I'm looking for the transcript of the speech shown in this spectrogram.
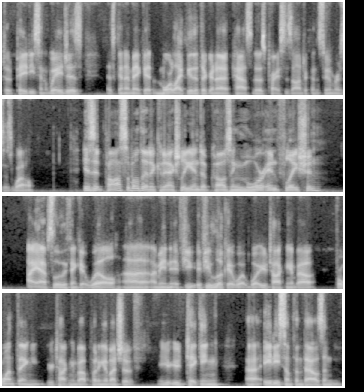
to pay decent wages. It's going to make it more likely that they're going to pass those prices on to consumers as well. Is it possible that it could actually end up causing more inflation? I absolutely think it will. Uh, i mean if you if you look at what what you're talking about for one thing, you're talking about putting a bunch of you're, taking eighty uh, something thousand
